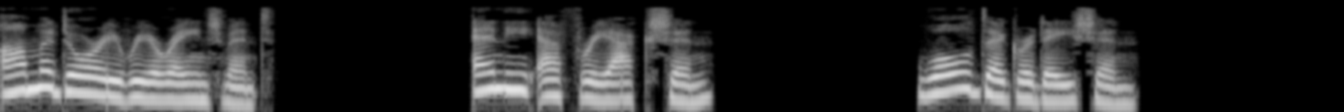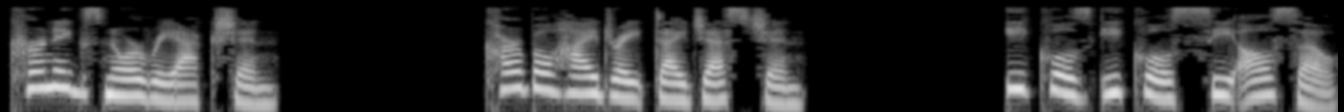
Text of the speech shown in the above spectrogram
Amadori rearrangement NEF reaction Wohl degradation Koenigs-Knorr reaction Carbohydrate digestion equals equals see also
